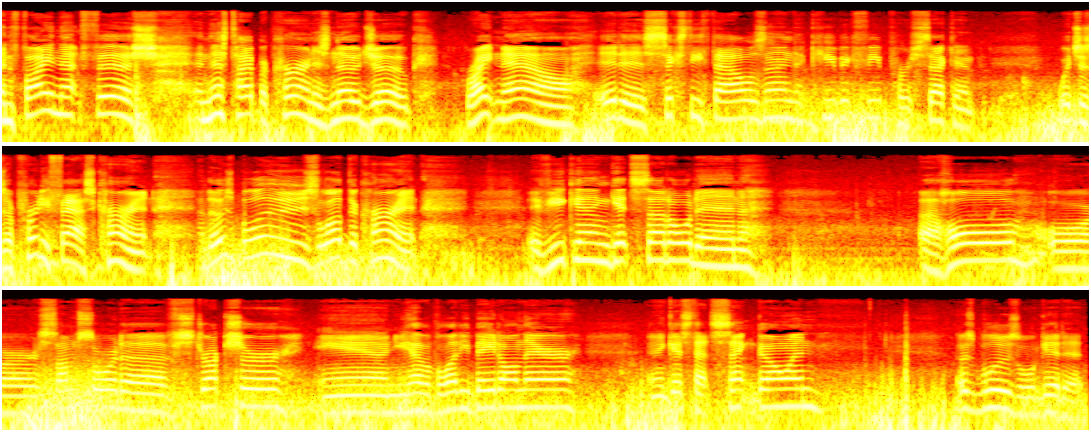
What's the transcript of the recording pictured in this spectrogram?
and fighting that fish in this type of current is no joke. Right now, it is 60,000 cubic feet per second, which is a pretty fast current. Those blues love the current. If you can get settled in a hole or some sort of structure and you have a bloody bait on there and it gets that scent going, those blues will get it.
